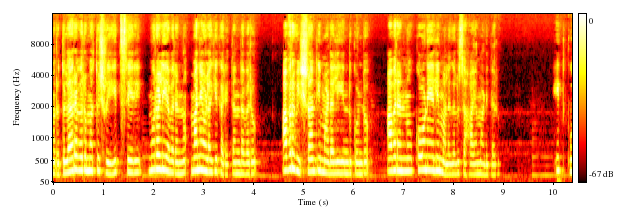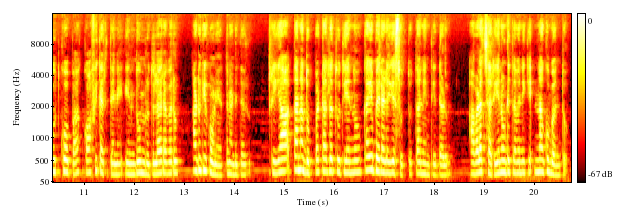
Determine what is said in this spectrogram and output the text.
ಮೃದುಲಾರವರು ಮತ್ತು ಶ್ರೀಹಿತ್ ಸೇರಿ ಮುರಳಿಯವರನ್ನು ಮನೆಯೊಳಗೆ ಕರೆತಂದವರು. ಅವರು ವಿಶ್ರಾಂತಿ ಮಾಡಲಿ ಎಂದುಕೊಂಡು ಅವರನ್ನು ಕೋಣೆಯಲ್ಲಿ ಮಲಗಲು ಸಹಾಯ ಮಾಡಿದರು. ಹಿತ್ ಕೂತ್ಕೋಪ ಕಾಫಿ ತರ್ತೇನೆ ಎಂದು ಮೃದುಲಾರವರು ಅಡುಗೆ ಕೋಣೆಯತ್ತ ನಡೆದರು. ಶ್ರಿಯಾ ತನ್ನ ದುಪ್ಪಟ್ಟಾದ ತುದಿಯನ್ನು ಕೈ ಬೆರಳಿಗೆ ಸುತ್ತುತ್ತಾ ನಿಂತಿದ್ದಳು. ಅವಳ ಚರ್ಯ ನೋಡಿದವನಿಗೆ ನಗು ಬಂತು.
